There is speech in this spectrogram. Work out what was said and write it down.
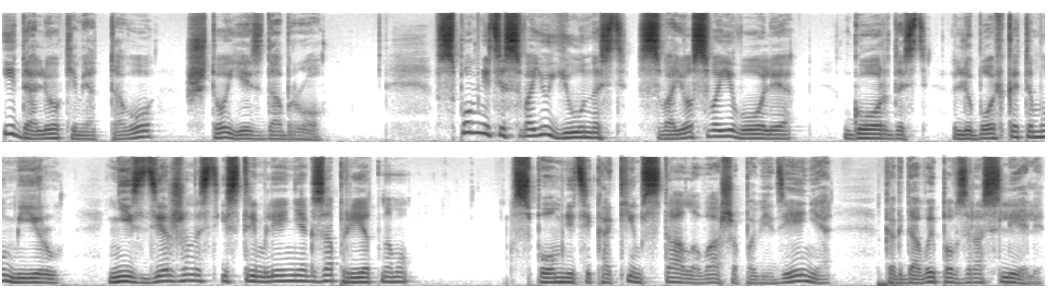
и далекими от того, что есть добро. Вспомните свою юность, свое своеволие, гордость, любовь к этому миру, неиздержанность и стремление к запретному. Вспомните, каким стало ваше поведение, когда вы повзрослели,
